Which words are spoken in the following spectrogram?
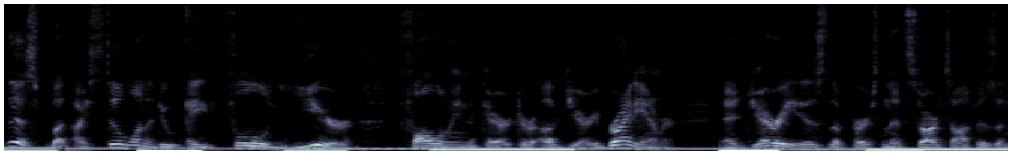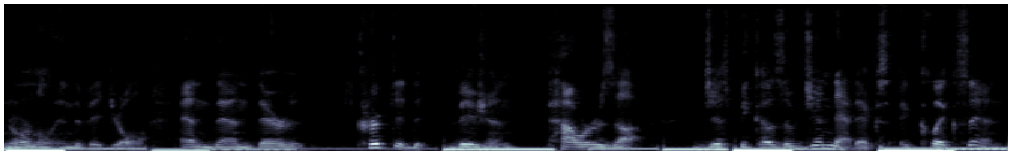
this, but I still want to do a full year following the character of Jerry Brighthammer. And Jerry is the person that starts off as a normal individual, and then their cryptid vision powers up. Just because of genetics, it clicks in.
